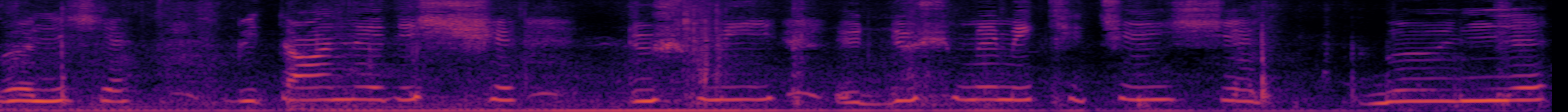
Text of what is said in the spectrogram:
böyle şey. Bir tane de şey düşme, düşmemek için şey böyle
